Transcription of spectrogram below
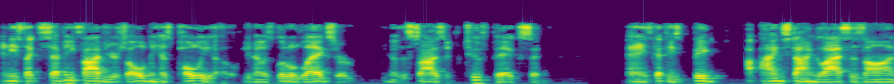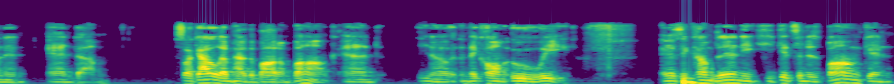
And he's like 75 years old and he has polio. You know, his little legs are, you know, the size of toothpicks. And, and he's got these big Einstein glasses on, and and um, so I got to let him have the bottom bunk, and you know, and they call him ooh. And as he comes in, he, he gets in his bunk, and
